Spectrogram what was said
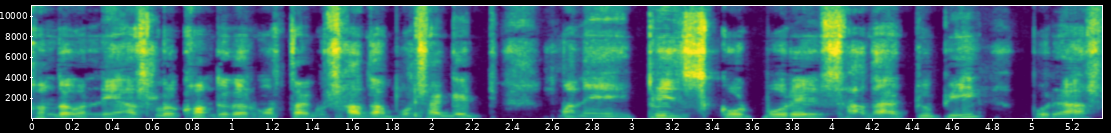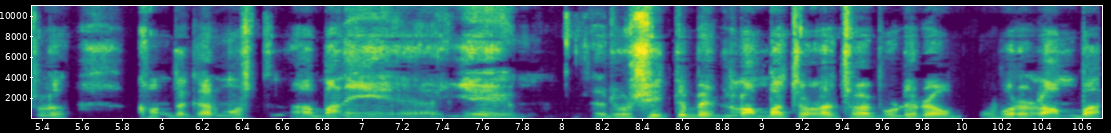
খন্দকার নিয়ে আসলো। খন্দকার মোস্তাক সাদা পোশাকে মানে প্রিন্স কোট পরে সাদা টুপি পরে আসলো। খন্দকার মানে ইয়ে রশিদ তো বেশ লম্বা চড়া ছয় ফুটের উপরে লম্বা।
